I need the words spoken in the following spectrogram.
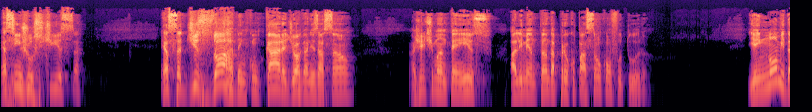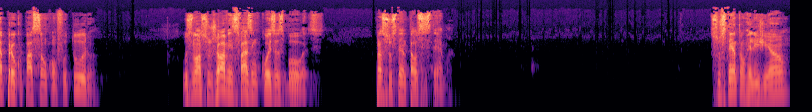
essa injustiça, essa desordem com cara de organização. A gente mantém isso alimentando a preocupação com o futuro. E em nome da preocupação com o futuro, os nossos jovens fazem coisas boas para sustentar o sistema. Sustentam religião,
